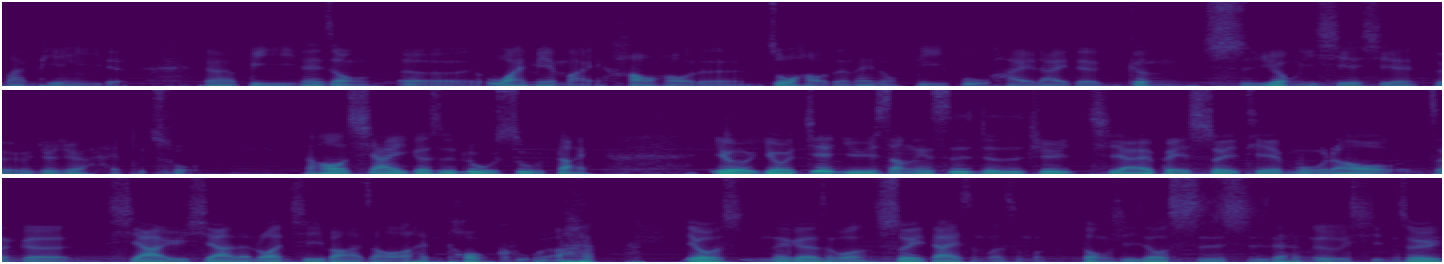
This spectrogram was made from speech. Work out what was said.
蛮便宜的，呃比那种呃外面买好好的做好的那种地布还来得更实用一些些，对我就觉得还不错。然后下一个是露宿袋。又有鉴于上一次就是去起来北睡天幕，然后整个下雨下得乱七八糟，很痛苦啊，又那个什么睡袋什么什么东西都湿湿的，很恶心。所以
